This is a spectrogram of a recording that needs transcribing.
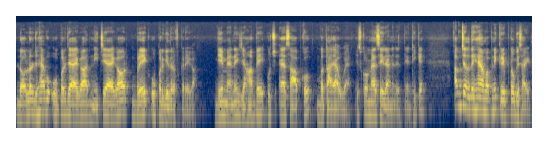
डॉलर जो है वो ऊपर जाएगा, नीचे आएगा और ब्रेक ऊपर की तरफ़ करेगा। ये मैंने यहाँ पे कुछ ऐसा आपको बताया हुआ है। इसको हम ऐसे ही रहने देते हैं, ठीक है? अब चलते हैं हम अपनी क्रिप्टो की साइड।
